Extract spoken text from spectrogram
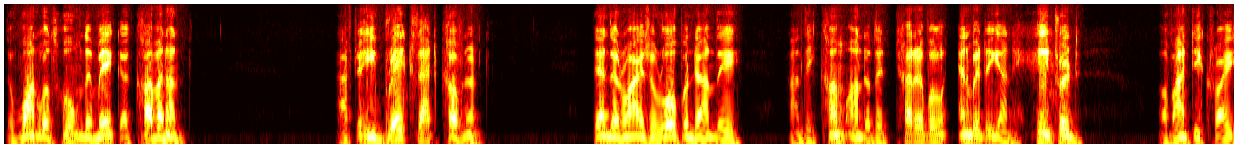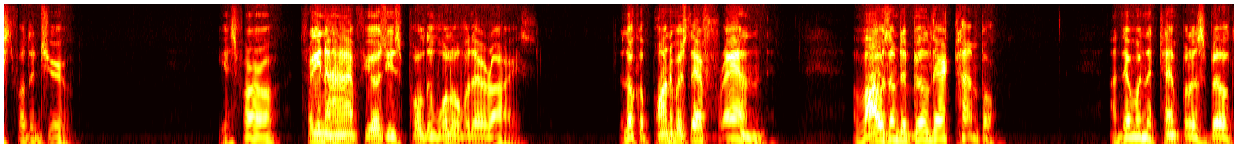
the one with whom they make a covenant, after he breaks that covenant, then their eyes are opened and they and they come under the terrible enmity and hatred of Antichrist for the Jew. Yes, for three and a half years he's pulled the wool over their eyes. They look upon him as their friend, allows them to build their temple. And then when the temple is built,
